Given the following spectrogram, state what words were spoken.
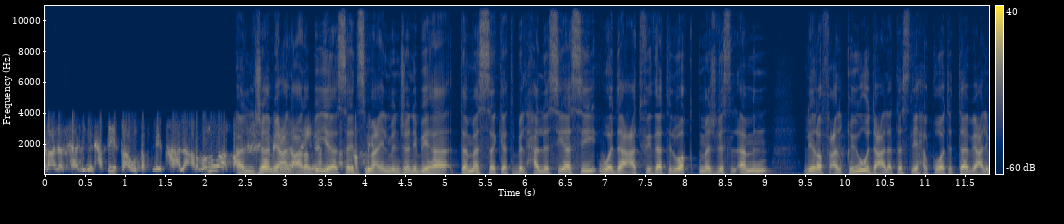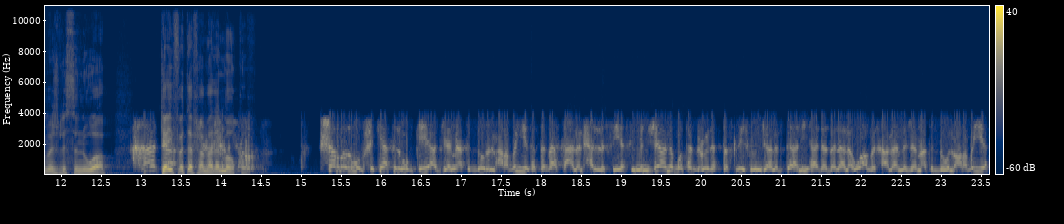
إرادة هذه الحقيقة أو تطبيقها على أرض الواقع الجامعة العربية سيد إسماعيل من جانبها تمسكت بالحل السياسي ودعت في ذات الوقت مجلس الأمن لرفع القيود على تسليح القوات التابعة لمجلس النواب. كيف تفهم هذا الموقف؟ شر المضحكات المبكيات جامعة الدول العربية تتباكى على الحل السياسي من جانب وتدعو إلى التسليح من جانب ثاني. هذا دلالة واضحة على أن جامعة الدول العربية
